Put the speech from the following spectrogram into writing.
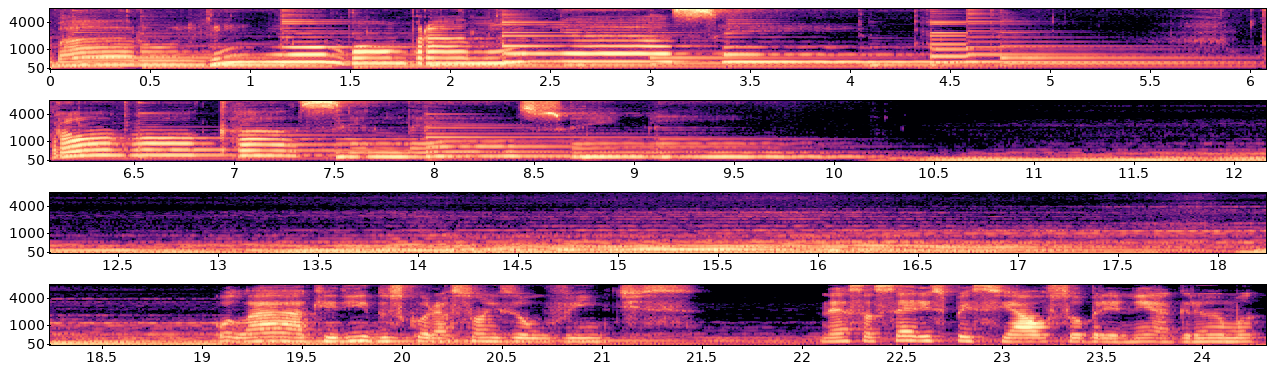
Barulhinho bom pra mim é assim, provoca silêncio em mim. Olá, queridos corações ouvintes. Nessa série especial sobre Enneagrama,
